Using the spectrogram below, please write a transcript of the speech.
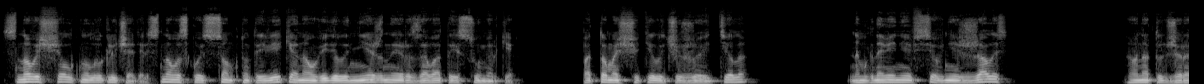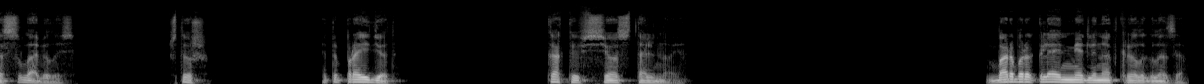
Снова щелкнул выключатель. Снова сквозь сомкнутые веки она увидела нежные розоватые сумерки. Потом ощутила чужое тело. На мгновение все в ней сжалось, но она тут же расслабилась. Что ж, это пройдет, как и все остальное. Барбара Кляйн медленно открыла глаза.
